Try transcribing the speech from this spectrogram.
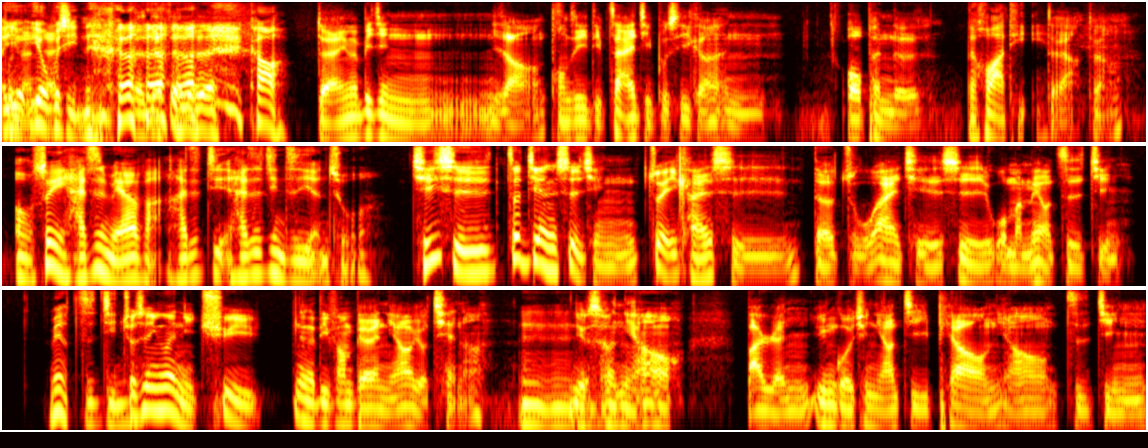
又又不行。对对对对，靠，对啊，因为毕竟你知道，同志议题在埃及不是一个很 open 的的话题。对啊，对啊。哦，所以还是没办法，还是禁还是禁止演出。其实这件事情最开始的阻碍，其实是我们没有资金，没有资金，就是因为你去那个地方表演，你要有钱啊。嗯嗯，有时候你要把人运过去，你要机票，你要资金，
